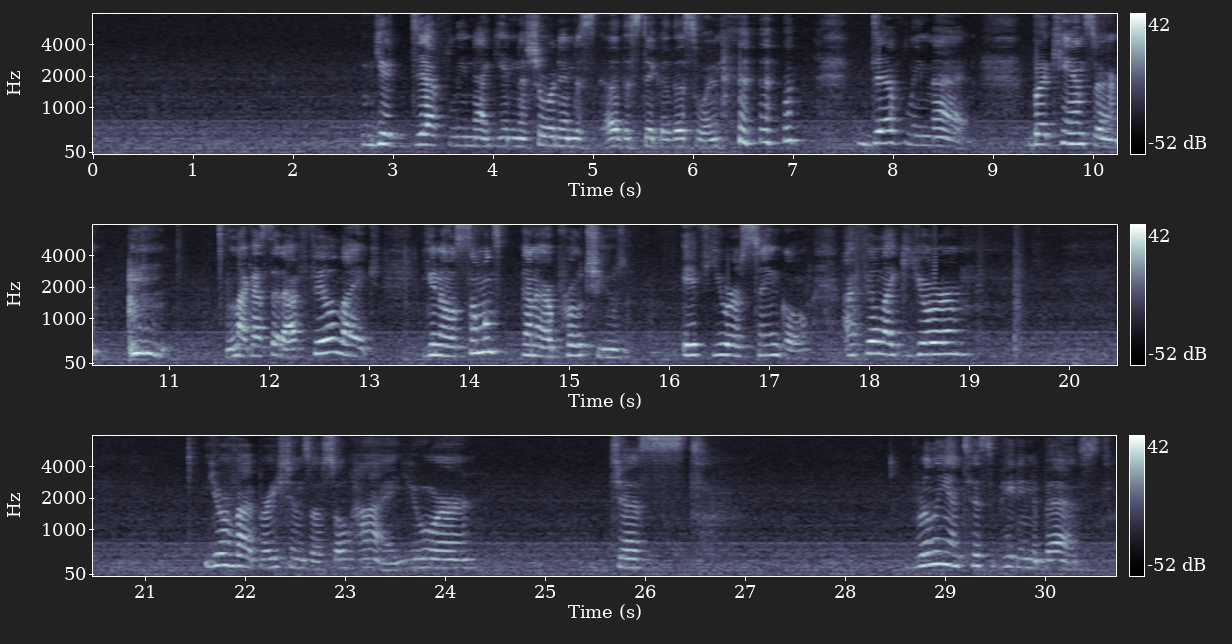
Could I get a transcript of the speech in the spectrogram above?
you're definitely not getting the short end of the stick of this one. definitely not. But Cancer, like I said, I feel like, you know, someone's going to approach you if you are single. I feel like your your vibrations are so high. You're just really anticipating the best.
